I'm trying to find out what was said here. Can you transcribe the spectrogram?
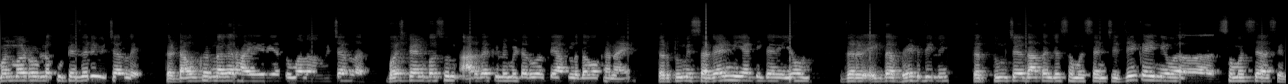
मनमाड रोडला कुठे जरी विचारले तर डावकर नगर हा एरिया तुम्हाला विचारला. बस स्टँडपासून अर्धा किलोमीटर वरती आपला दवाखाना आहे. तर तुम्ही सगळ्यांनी या ठिकाणी येऊन जर एकदा भेट दिली तर तुमच्या दातांच्या समस्यांची जे काही निवा समस्या असेल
